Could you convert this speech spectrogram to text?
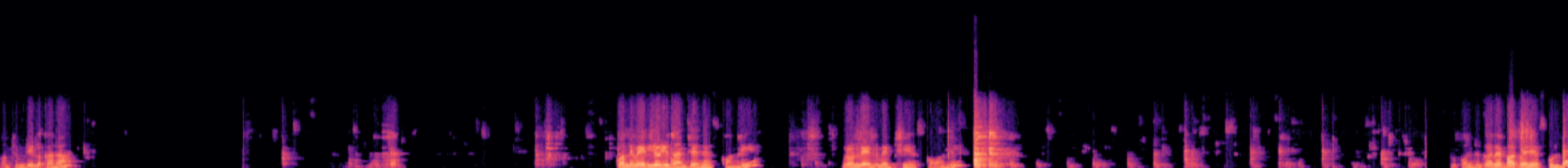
కొంచెం జీలకర్ర. కొన్ని వెల్లుల్లి దంచేసేసుకోండి రెండు ఎండుమిర్చి వేసుకోవాలి. కొంచెం కరివేపాకు వేసుకుంటే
